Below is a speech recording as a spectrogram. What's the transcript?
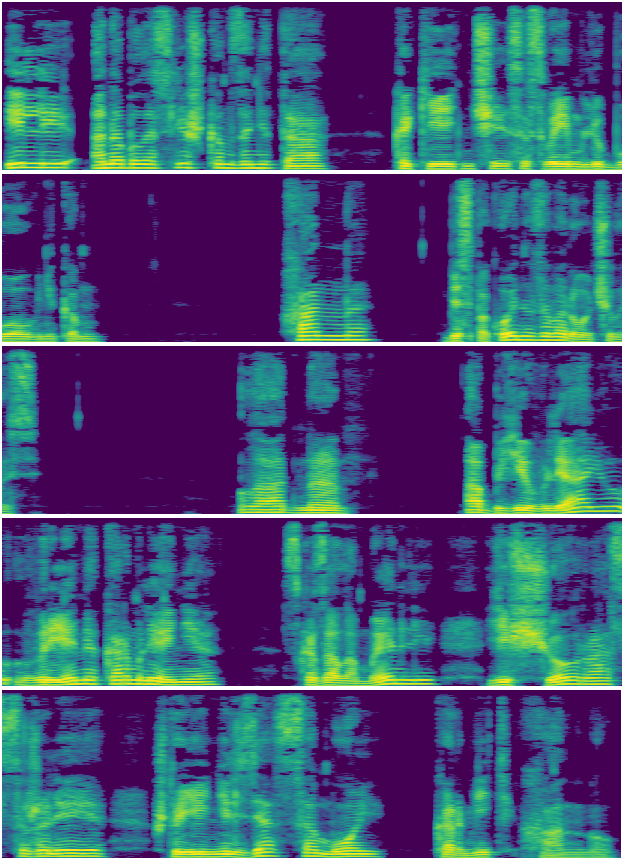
Или она была слишком занята, кокетничая со своим любовником. Ханна беспокойно заворочилась. «Ладно», «Объявляю время кормления», — сказала Мэнли, еще раз сожалея, что ей нельзя самой кормить Ханну.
